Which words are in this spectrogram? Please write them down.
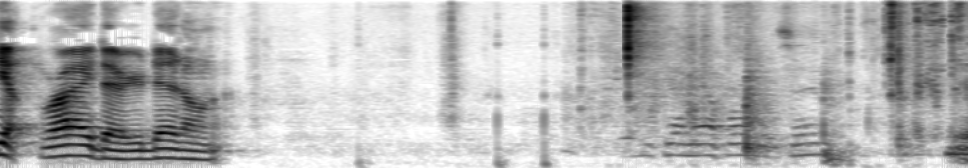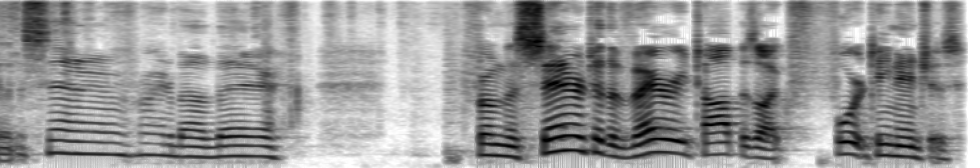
Yep, right there, you're dead on it. Yeah, the center, right about there. From the center to the very top is like 14 inches.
